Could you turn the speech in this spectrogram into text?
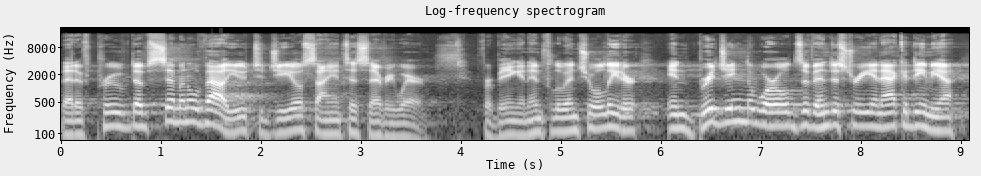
that have proved of seminal value to geoscientists everywhere for being an influential leader in bridging the worlds of industry and academia,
